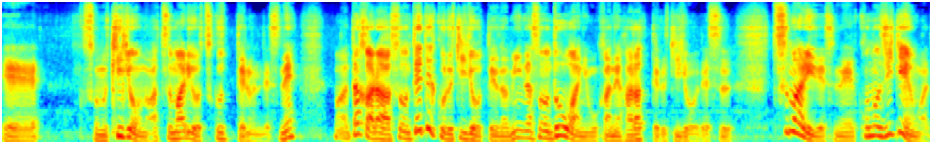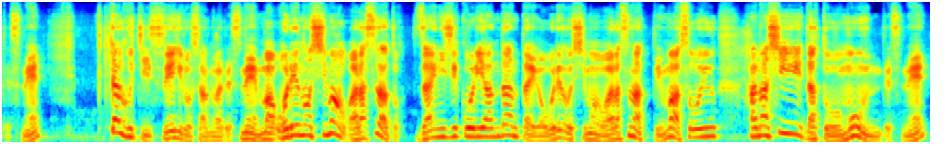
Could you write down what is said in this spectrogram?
えーその企業の集まりを作ってるんですね。まあ、だから、その出てくる企業っていうのはみんなその童話にお金払ってる企業です。つまりですね、この事件はですね、北口末広さんがですね、まあ、俺の島を荒らすなと。在日コリアン団体が俺の島を荒らすなっていう、まあ、そういう話だと思うんですね。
